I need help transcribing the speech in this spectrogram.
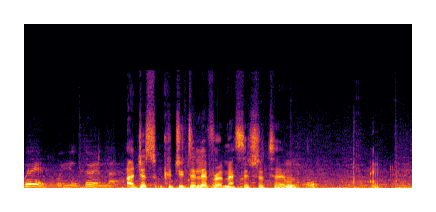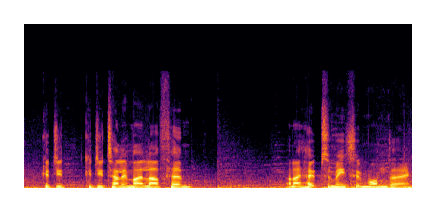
weird what you're doing. Like. I just could you deliver a message to Tim? Could you could you tell him I love him? And I hope to meet him one day.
